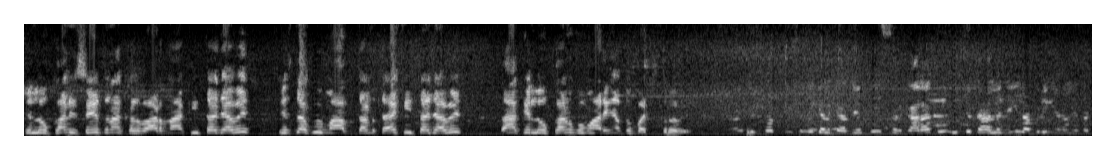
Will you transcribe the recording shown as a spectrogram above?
ਕਿ ਲੋਕਾਂ ਦੀ ਸਿਹਤ ਨਾਲ ਖਿਲਵਾੜ ਨਾ ਕੀਤਾ ਜਾਵੇ। ਇਸ ਦਾ ਕੋਈ ਮਾਪਦੰਡ ਤੈਅ ਕੀਤਾ ਜਾਵੇ। ਤਾਂ ਕਿ ਲੋਕਾਂ ਨੂੰ ਬਿਮਾਰੀਆਂ ਤੋਂ ਬਚਤ ਰਹੇ ਸਭ ਤੁਸੀਂ ਵੀ ਗੱਲ ਕਰਦੇ ਹੋ ਕਿ ਸਰਕਾਰਾਂ ਕੋਈ ਉਚਿਤ ਹੱਲ ਨਹੀਂ ਲੱਭ ਰਹੀਆਂ ਹਾਲੇ ਤੱਕ।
